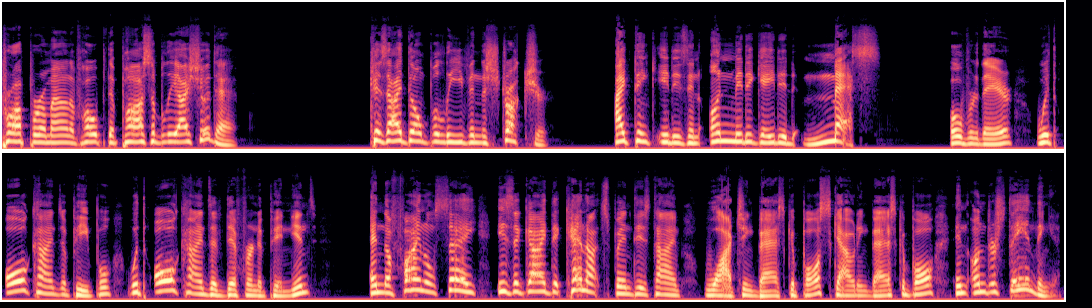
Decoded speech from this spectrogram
proper amount of hope that possibly I should have. Because I don't believe in the structure. I think it is an unmitigated mess over there with all kinds of people, with all kinds of different opinions. And the final say is a guy that cannot spend his time watching basketball, scouting basketball, and understanding it.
